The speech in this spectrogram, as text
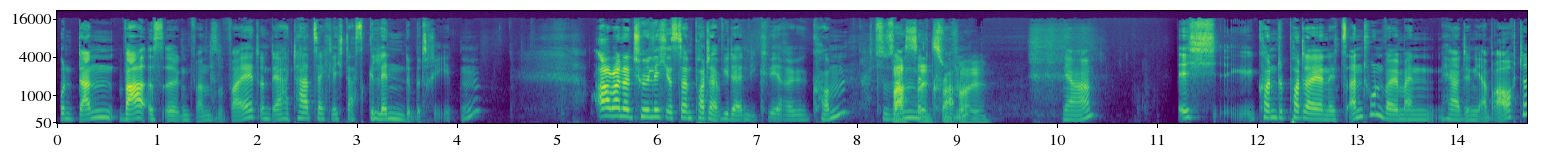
Und dann war es irgendwann soweit und er hat tatsächlich das Gelände betreten. Aber natürlich ist dann Potter wieder in die Quere gekommen. Zusammen Was ein mit Crumb. Zufall. Ja. Ich konnte Potter ja nichts antun, weil mein Herr den ja brauchte.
